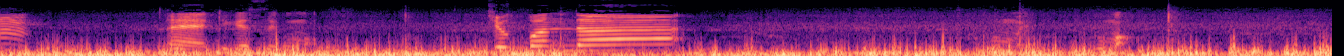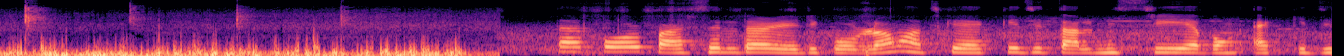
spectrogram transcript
উম। হ্যাঁ ঠিক আছে ঘুমো চোখ বন্ধ। তারপর পার্সেলটা রেডি করলাম। আজকে এক কেজি তাল মিস্ত্রি এবং এক কেজি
